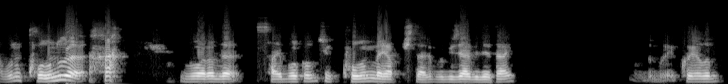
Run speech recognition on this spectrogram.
Bunun kolunu da bu arada Cyborg olduğu için kolunu da yapmışlar. Bu güzel bir detay. Onu da buraya koyalım.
